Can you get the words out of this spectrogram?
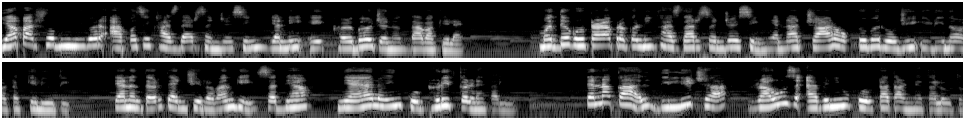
या पार्श्वभूमीवर आपचे खासदार संजय सिंग यांनी एक खळबळजनक दावा केलाय. मद्य घोटाळा प्रकरणी खासदार संजय सिंग यांना चार ऑक्टोबर रोजी ईडीनं अटक केली होती. त्यानंतर त्यांची रवानगी सध्या न्यायालयीन कोठडीत करण्यात आली. त्यांना काल दिल्लीच्या राऊज अॅव्हेन्यू कोर्टात आणण्यात आलं होतं.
